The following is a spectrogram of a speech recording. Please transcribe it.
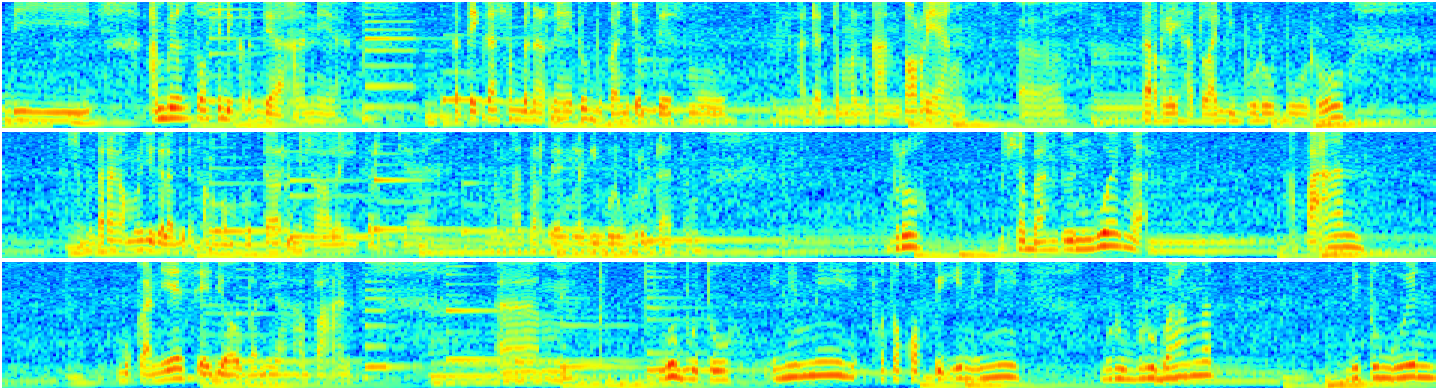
diambil situasi di kerjaan ya. Ketika sebenarnya itu bukan job deskmu ada teman kantor yang uh, terlihat lagi buru-buru. Sementara kamu juga lagi depan komputer misalnya lagi kerja teman kantor yang lagi buru-buru datang bro bisa bantuin gue nggak? Apaan bukan yes ya jawabannya apaan. Um, gue butuh ini nih fotokopiin ini buru-buru banget ditungguin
